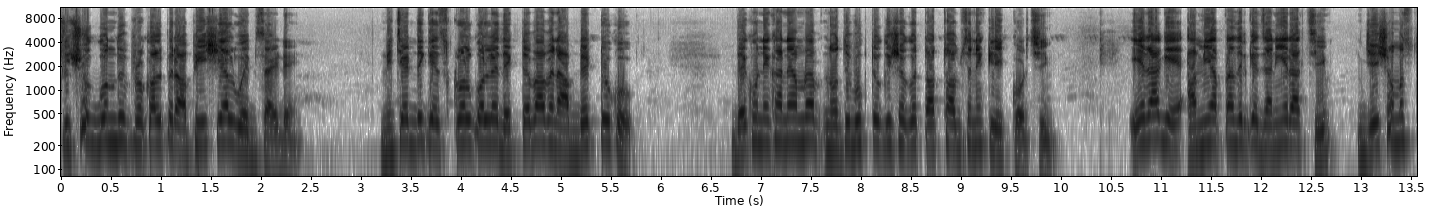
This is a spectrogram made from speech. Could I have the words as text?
কৃষক বন্ধু প্রকল্পের অফিসিয়াল ওয়েবসাইটে নিচের দিকে স্ক্রল করলে দেখতে পাবেন আপডেটটুকু দেখুন, এখানে আমরা নথিভুক্ত কৃষকের তথ্য অপশানে ক্লিক করছি। এর আগে আমি আপনাদেরকে জানিয়ে রাখছি, যে সমস্ত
